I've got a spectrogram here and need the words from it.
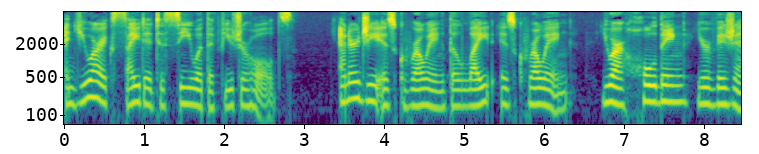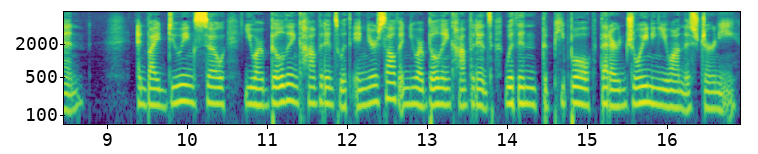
and you are excited to see what the future holds. Energy is growing, the light is growing. You are holding your vision and by doing so, you are building confidence within yourself and you are building confidence within the people that are joining you on this journey.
